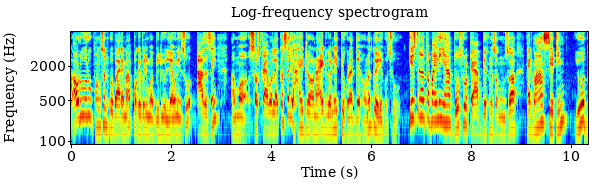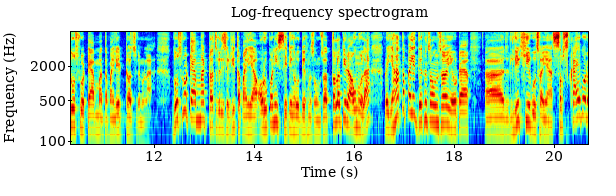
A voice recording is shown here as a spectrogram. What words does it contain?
अरू अरू फङ्सनको बारेमा पक्कै पनि म भिडियो ल्याउने छु आज चाहिँ म सब्सक्राइबरलाई कसरी हाइड र अनहाइड गर्ने त्यो कुरा देखाउन गइरहेको छु। त्यस्तै तपाईँले यहाँ दोस्रो ट्याब देख्न सक्नुहुन्छ एडभान्स सेटिङ यो दोस्रो ट्याबमा तपाईँले टच गर्नुहोला। दोस्रो ट्याबमा टच गरिसकेपछि तपाईँले यहाँ अरू पनि सेटिङहरू देख्न सक्नुहुन्छ। तलतिर आउनुहोला र यहाँ तपाईँले देख्न सक्नुहुन्छ एउटा लेखिएको छ यहाँ सब्सक्राइबर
